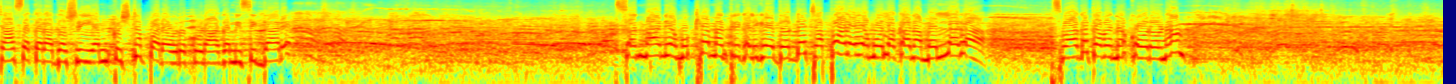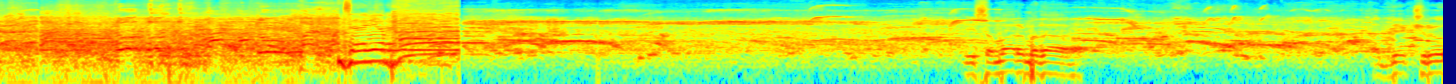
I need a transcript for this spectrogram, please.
ಶಾಸಕರಾದ ಶ್ರೀ ಎಂ ಕೃಷ್ಣಪ್ಪರವರು ಕೂಡ ಆಗಮಿಸಿದ್ದಾರೆ. ಸನ್ಮಾನ್ಯ ಮುಖ್ಯಮಂತ್ರಿಗಳಿಗೆ ದೊಡ್ಡ ಚಪ್ಪಾಳೆಯ ಮೂಲಕ ನಮ್ಮೆಲ್ಲರ ಸ್ವಾಗತವನ್ನು ಕೋರೋಣ. ಜಯ ಭಾರತ. ಈ ಸಮಾರಂಭದ ಅಧ್ಯಕ್ಷರು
